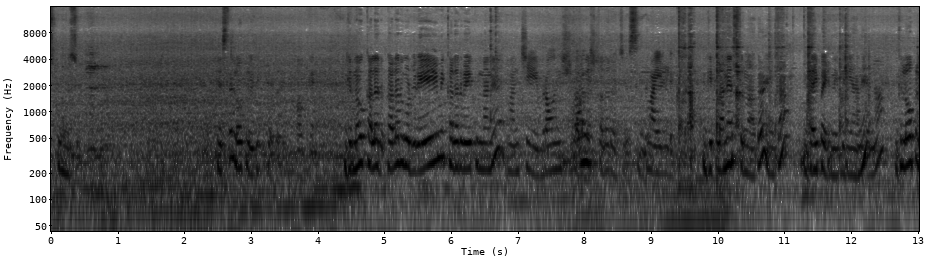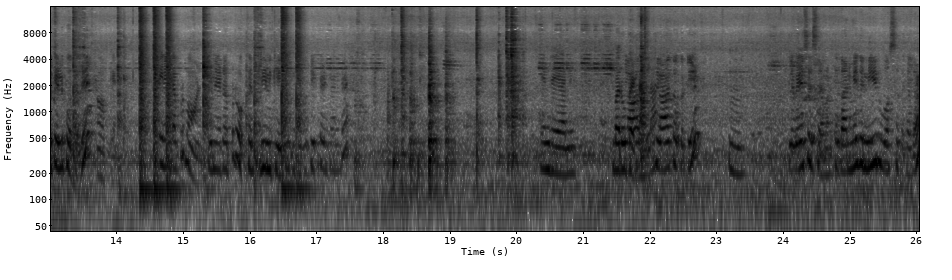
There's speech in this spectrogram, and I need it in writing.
స్పూన్స్. వేస్తే లోపల ఇదిగిపోతుంది ఓకే. ఇంకా నో కలర్ కలర్ కూడా ఏమి కలర్ వేయకుండానే మంచి బ్రౌనిష్ బ్రౌనిష్ కలర్ వచ్చేసింది. మైల్డ్ కలర్ ఇంక ఇట్లానే వేస్తున్నాక ఇంకా ఇంకా అయిపోయింది బిర్యానీ? ఇంకా లోపలికి వెళ్ళిపోతుంది. ఓకే. తినేటప్పుడు బాగుంటుంది. తినేటప్పుడు ఒక దీనికి టిప్ ఏంటంటే ఏం చేయాలి? బరువు పెట్టాలా? క్లాత్ ఒకటి. ఇట్లా వేసేసామంటే దాని మీద నీరు వస్తుంది కదా.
